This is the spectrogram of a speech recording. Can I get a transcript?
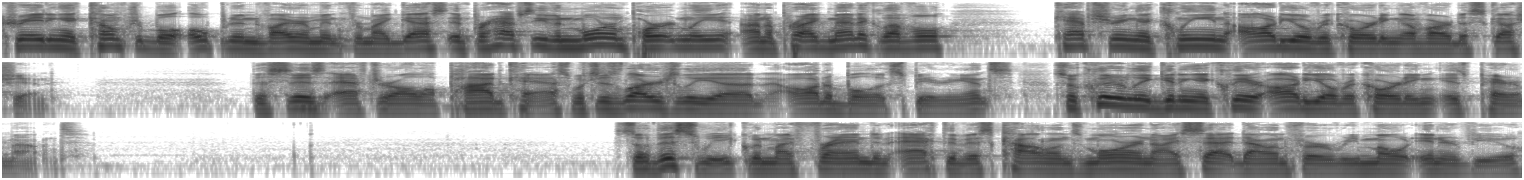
creating a comfortable, open environment for my guests, and perhaps even more importantly, on a pragmatic level, capturing a clean audio recording of our discussion. This is, after all, a podcast, which is largely an audible experience, so clearly getting a clear audio recording is paramount. So this week, when my friend and activist Collins Moore and I sat down for a remote interview,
